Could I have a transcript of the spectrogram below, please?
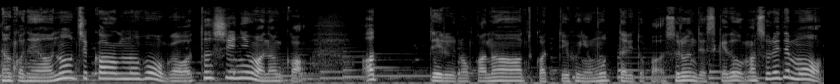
なんかねあの時間の方が私にはなんか合ってるのかなとかっていうふうに思ったりとかするんですけど、まあ、それでも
